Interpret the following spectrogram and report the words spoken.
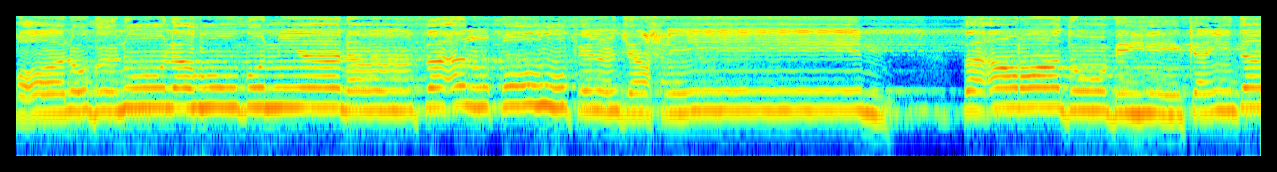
قالوا ابنوا له بنيانا فألقوه في الجحيم فأرادوا به كيدا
